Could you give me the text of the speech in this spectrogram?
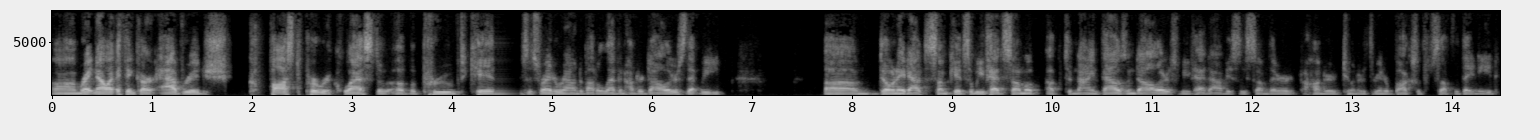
um, right now i think our average cost per request of, of approved kids is right around about $1100 that we um, donate out to some kids. So we've had some up, up to $9000 we've had obviously some that are 100 200 300 bucks with stuff that they need.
